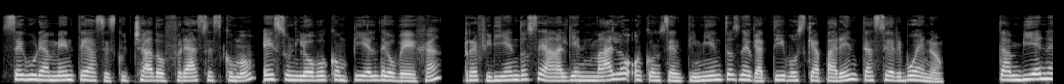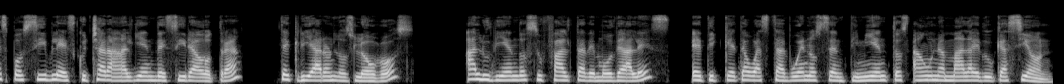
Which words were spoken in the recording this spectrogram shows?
Seguramente has escuchado frases como es un lobo con piel de oveja, refiriéndose a alguien malo o con sentimientos negativos que aparenta ser bueno. También es posible escuchar a alguien decir a otra, ¿te criaron los lobos? aludiendo su falta de modales, etiqueta o hasta buenos sentimientos a una mala educación.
